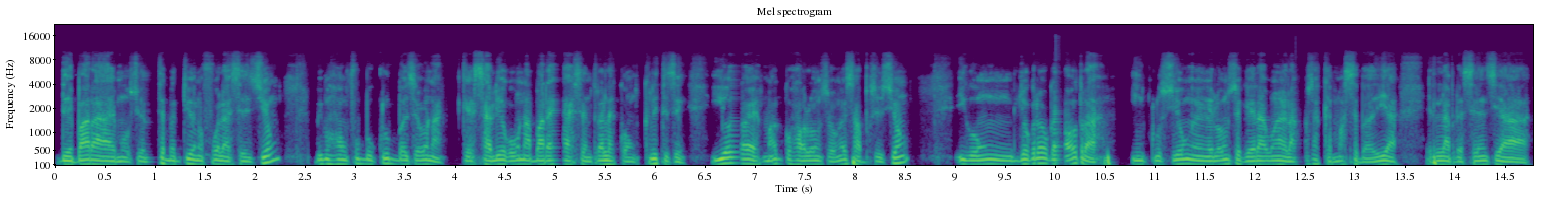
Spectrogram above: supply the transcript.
depara emoción. Este partido no fue la excepción. Vimos a un Fútbol Club Barcelona que salió con una pareja de centrales con Christensen y otra vez Marcos Alonso en esa posición y con, yo creo que otra inclusión en el 11 que era una de las cosas que más se pedía era la presencia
